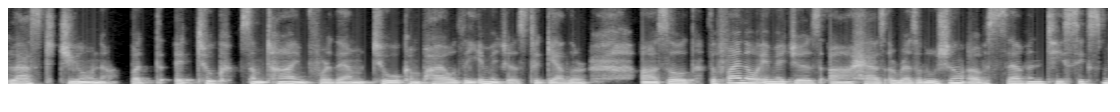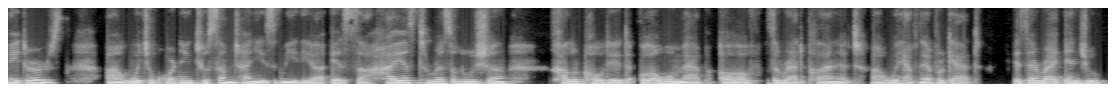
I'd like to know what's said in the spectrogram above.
last June, but it took some time for them to compile the images together. Uh, so the final images uh, has a resolution of 76 meters, uh, which according to some Chinese media is the highest resolution color-coded global map of the red planet uh, we have never get. Is that right, Andrew?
